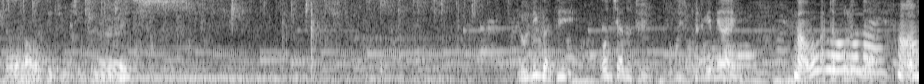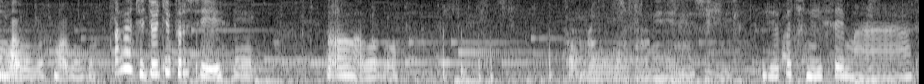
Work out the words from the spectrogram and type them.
Terongnya dicuci, guys. Lu ini nggak diponcet tuh, Dek? Apa seperti ini aja? Enggak apa-apa. Ada kulitnya? Nggak apa-apa? enggak apa-apa. Kan udah dicuci bersih. Oh, Heeh, enggak apa-apa. kok melong-melong ini sih? Ya itu jenisnya, Mas.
